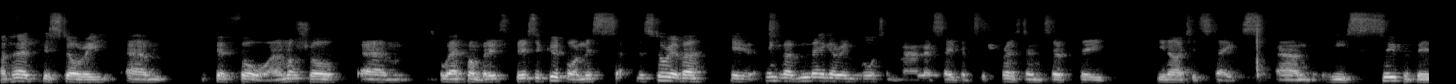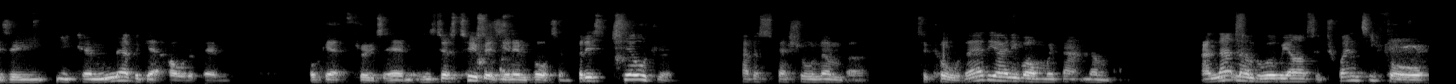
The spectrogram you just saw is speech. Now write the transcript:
I've heard this story um, before. I'm not sure um, where from, but it's but it's a good one. This the story of a think of a mega important man. Let's say the, the president of the United States, and he's super busy. You can never get hold of him or get through to him. He's just too busy and important. But his children have a special number to call. They're the only one with that number. And that number will be answered 24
